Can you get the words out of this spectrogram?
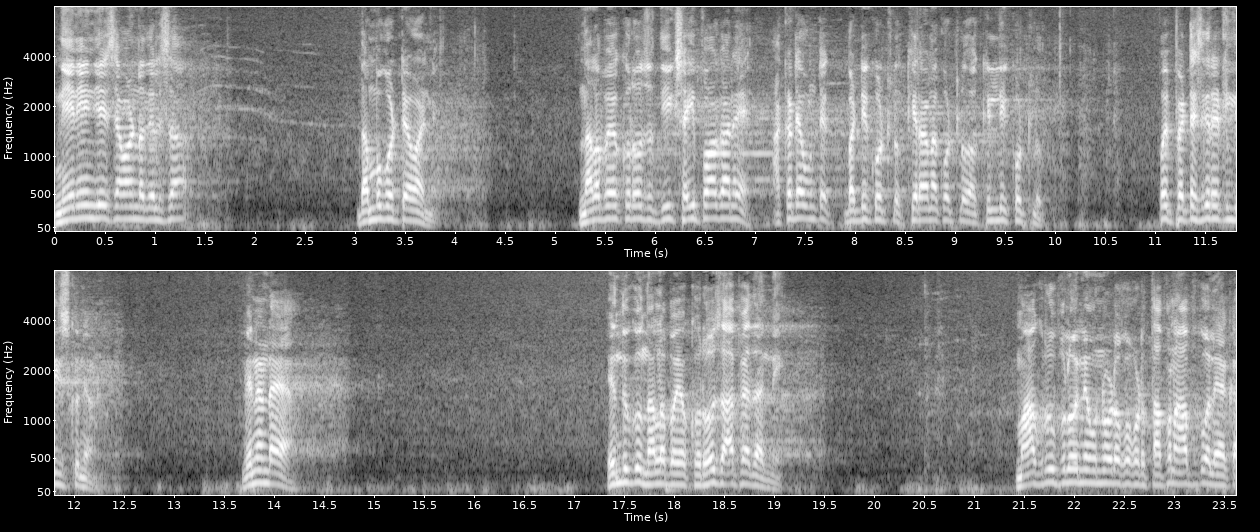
నేనేం చేసేవాడినో తెలుసా? దమ్ము కొట్టేవాడిని. నలభై ఒక్క రోజు దీక్ష అయిపోగానే అక్కడే ఉంటే బడ్డీ కొట్లు కిరాణా కొట్లు కిళ్ళి కొట్లు పోయి పెట్టే సిగరెట్లు తీసుకునేవాడిని. వినండి ఎందుకు నలభై ఒక్క రోజు ఆపేదాన్ని? మా గ్రూపులోనే ఉన్నాడు ఒక్కొక్కడు తపన ఆపుకోలేక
